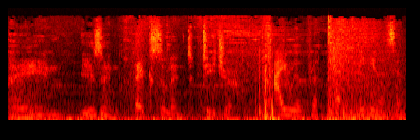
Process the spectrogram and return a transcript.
Pain is an excellent teacher. I will protect the innocent.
